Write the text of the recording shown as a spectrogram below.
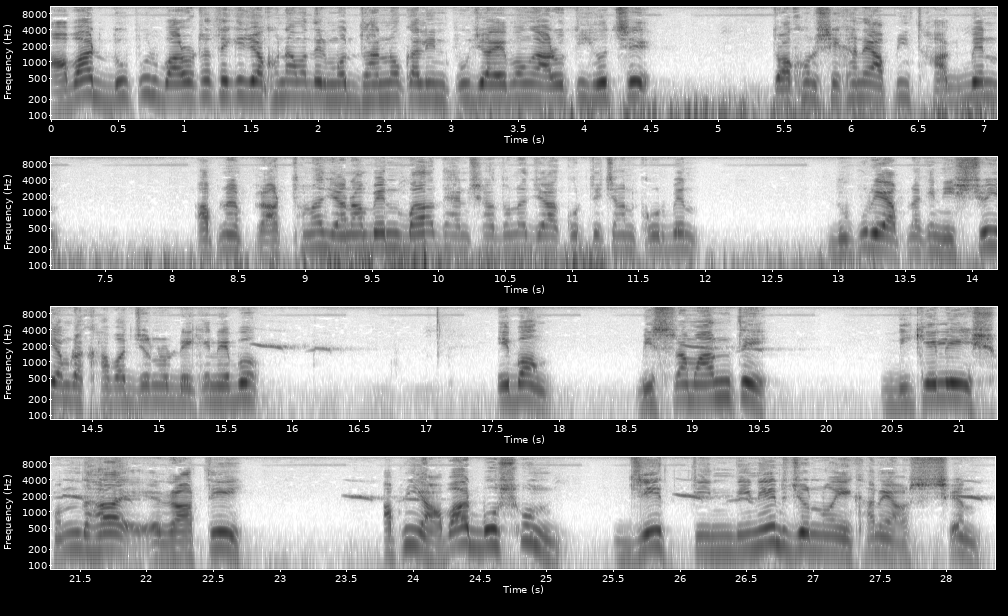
আবার দুপুর বারোটা থেকে যখন আমাদের মধ্যাহ্নকালীন পূজা এবং আরতি হচ্ছে, তখন সেখানে আপনি থাকবেন, আপনার প্রার্থনা জানাবেন বা ধ্যান সাধনা যা করতে চান করবেন। দুপুরে আপনাকে নিশ্চয়ই আমরা খাবার জন্য ডেকে নেব এবং বিশ্রাম বিশ্রামান্তে বিকেলে, সন্ধ্যায়, রাতে আপনি আবার বসুন যে তিন দিনের জন্য এখানে আসছেন।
